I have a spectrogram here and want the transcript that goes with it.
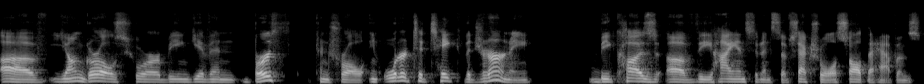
of young girls who are being given birth control in order to take the journey because of the high incidence of sexual assault that happens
